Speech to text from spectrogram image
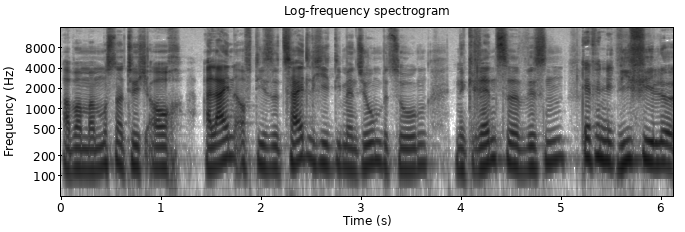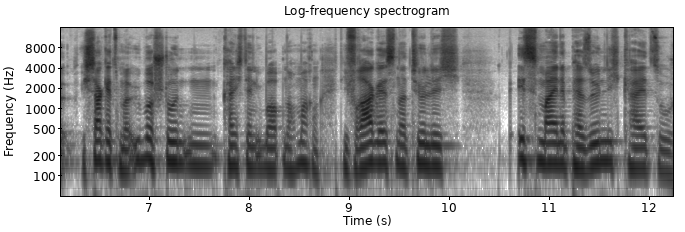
Aber man muss natürlich auch allein auf diese zeitliche Dimension bezogen eine Grenze wissen, Definitiv. wie viele, ich sag jetzt mal Überstunden, kann ich denn überhaupt noch machen? Die Frage ist natürlich, ist meine Persönlichkeit so,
